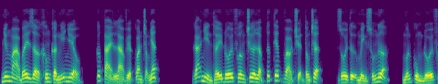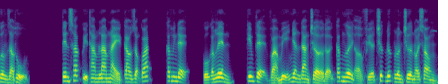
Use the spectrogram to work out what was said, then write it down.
Nhưng mà bây giờ không cần nghĩ nhiều, cướp tài là việc quan trọng nhất. Gã nhìn thấy đối phương chưa lập tức tiếp vào chuyện tống trận, rồi tự mình xuống ngựa, muốn cùng đối phương giao thủ. Tên xác quỷ tham lam này cao dọ quát, các minh đệ, cố gắng lên, kim tệ và mỹ nhân đang chờ đợi các ngươi ở phía trước đức luân chưa nói xong,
